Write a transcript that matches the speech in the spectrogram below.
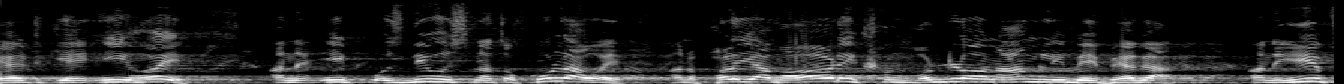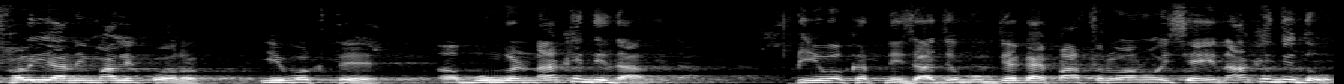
ગેટ કે એ હોય, અને એ દિવસના તો ખુલ્લા હોય, અને ફળિયામાં અડીખમ વડલો અને આમલી બે ભેગા, અને એ ફળિયાની માલિકો એ વખતે બુંગળ નાખી દીધા. એ વખતની જાજમુખ જે કાંઈ પાથરવાનું હોય છે એ નાખી દીધું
